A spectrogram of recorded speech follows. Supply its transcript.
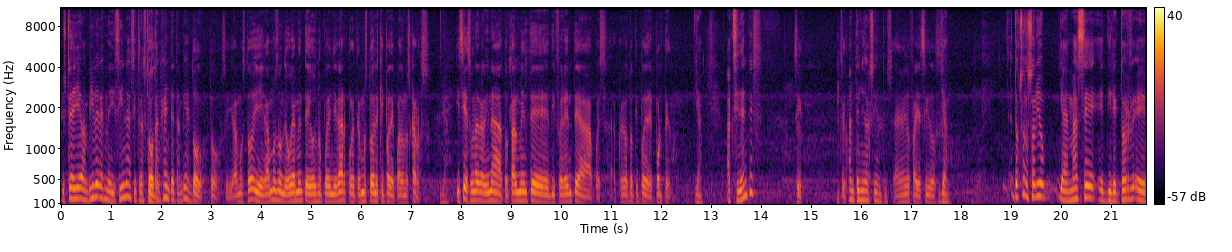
¿Y ustedes llevan víveres, medicinas y transportan todo, gente también? Todo, todo. Sí, llevamos todo y llegamos donde obviamente ellos no pueden llegar porque tenemos todo el equipo adecuado en los carros. Y sí, es una adrenalina totalmente diferente a, pues, a cualquier otro tipo de deporte. Ya. ¿Accidentes? Sí. sí. ¿Han tenido accidentes? Han habido fallecidos. Ya. Doctor Osorio, y además eh, director eh,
